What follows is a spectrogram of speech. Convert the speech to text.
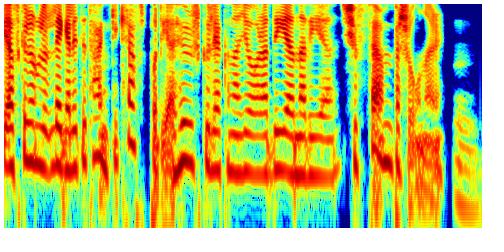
jag skulle nog lägga lite tankekraft på det. Hur skulle jag kunna göra det när vi är 25 personer? Mm.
